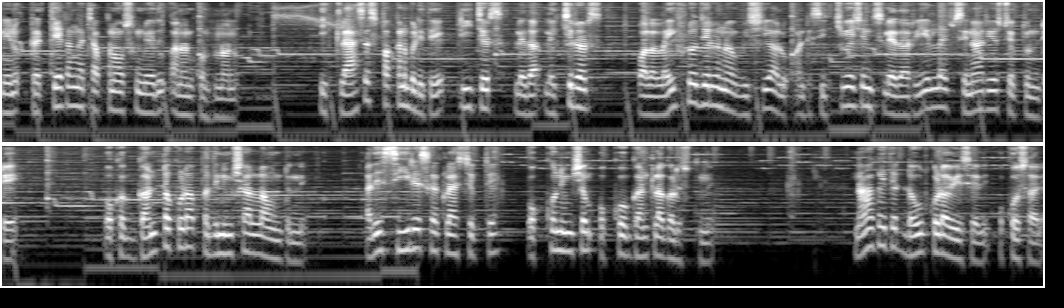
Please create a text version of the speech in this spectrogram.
నేను ప్రత్యేకంగా చెప్పనవసరం లేదు అని అనుకుంటున్నాను. ఈ క్లాసెస్ పక్కన పెడితే టీచర్స్ లేదా లెక్చరర్స్ వాళ్ళ లైఫ్లో జరిగిన విషయాలు అంటే సిచ్యువేషన్స్ లేదా రియల్ లైఫ్ సినారియోస్ చెప్తుంటే ఒక గంట కూడా పది నిమిషాల్లో ఉంటుంది. అదే సీరియస్గా క్లాస్ చెప్తే ఒక్కో నిమిషం ఒక్కో గంటలా గడుస్తుంది. నాకైతే డౌట్ కూడా వేసేది ఒక్కోసారి.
